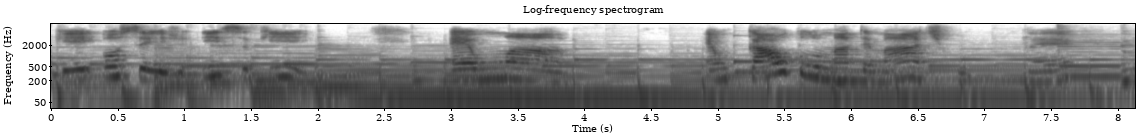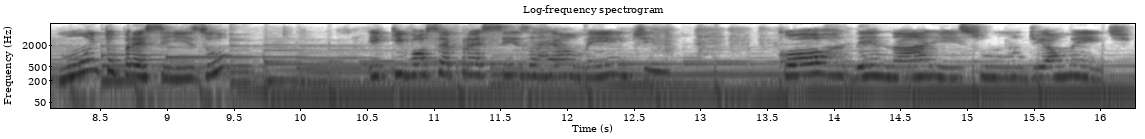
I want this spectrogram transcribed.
ok? Ou seja, isso aqui é uma é um cálculo matemático, né? Muito preciso e que você precisa realmente coordenar isso mundialmente.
